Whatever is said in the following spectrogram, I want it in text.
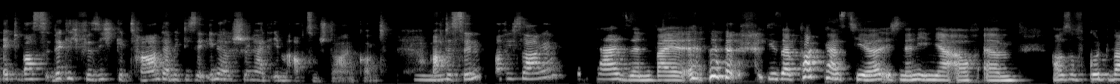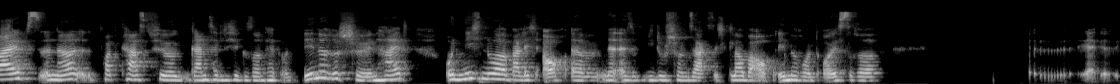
etwas wirklich für sich getan, damit diese innere Schönheit eben auch zum Strahlen kommt. Mhm. Macht es Sinn, was ich sage? Total Sinn, weil dieser Podcast hier, ich nenne ihn ja auch ähm, House of Good Vibes, ne? Podcast für ganzheitliche Gesundheit und innere Schönheit. Und nicht nur, weil ich auch, ähm, ne, also wie du schon sagst, ich glaube auch innere und äußere äh,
